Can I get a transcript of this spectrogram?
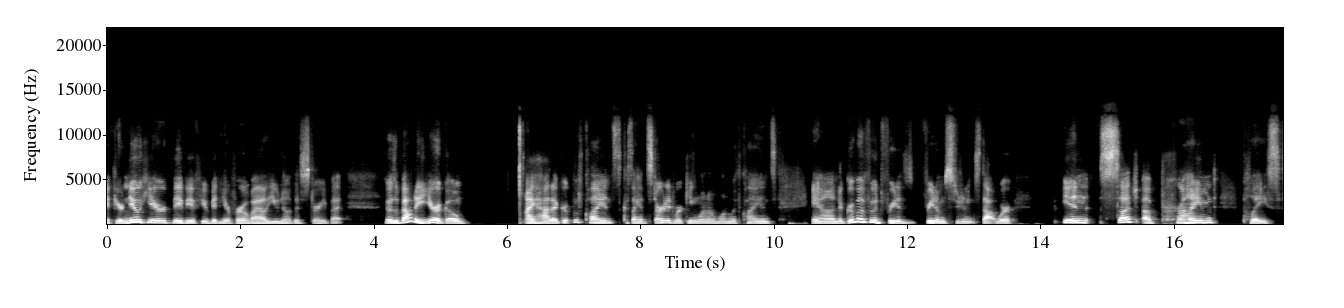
If you're new here, maybe if you've been here for a while, you know this story, but it was about a year ago. I had a group of clients because I had started working one on one with clients and a group of food freedom students that were in such a primed place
